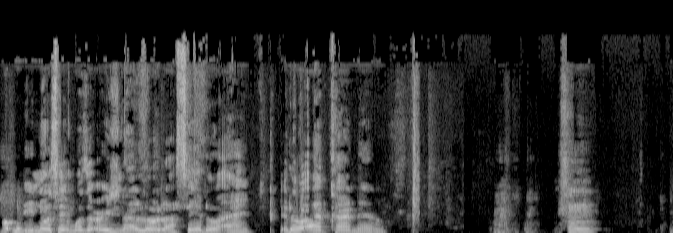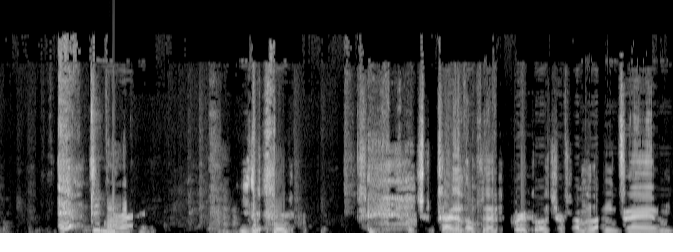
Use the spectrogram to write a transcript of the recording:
But me didn't know him was the original Lola, so you know I you know I kind of Hmm. empty. All right. But you kind of opened up the queer culture from a long time.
